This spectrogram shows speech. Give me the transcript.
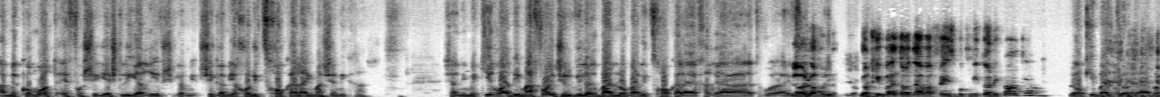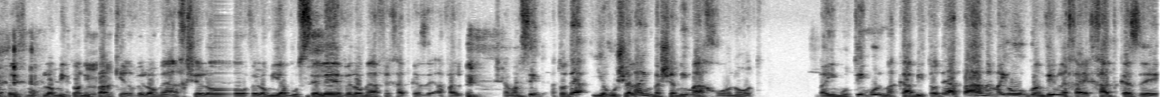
המקומות איפה שיש לי יריב שגם, שגם יכול לצחוק עליי, מה שנקרא, שאני מכיר אוהדים, אף אוהד של וילרבן לא בא לצחוק עליי אחרי ה... לא, לא, לא קיבלת הודעה בפייסבוק מטוני פארקר? לא קיבלתי הודעה בפייסבוק, לא מטוני פארקר ולא מאח שלו ולא מאבו סלה ולא מאף אחד כזה, אבל כשאתה מפסיד, אתה יודע, ירושלים בשנים האחרונות, בעימותים מול מכבי, אתה יודע, פעם הם היו גונבים לך אחד כזה,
